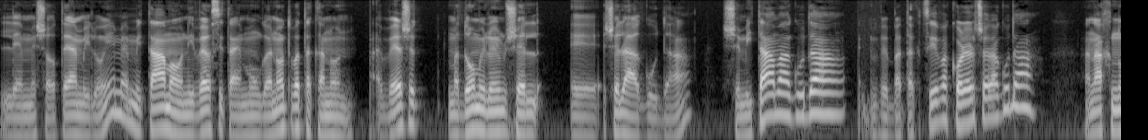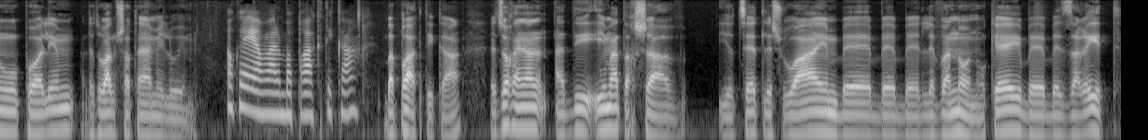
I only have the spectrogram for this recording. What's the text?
למשרתי המילואים, הם מטעם האוניברסיטה, הן מעוגנות בתקנון. ויש את מדור מילואים של, אה, של האגודה, שמטעם האגודה ובתקציב הכולל של האגודה, אנחנו פועלים לטובת משרתי המילואים. אוקיי, אבל בפרקטיקה? בפרקטיקה, לצורך העניין, עדי, אם את עכשיו יוצאת לשבועיים בלבנון, אוקיי? בזרעית,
